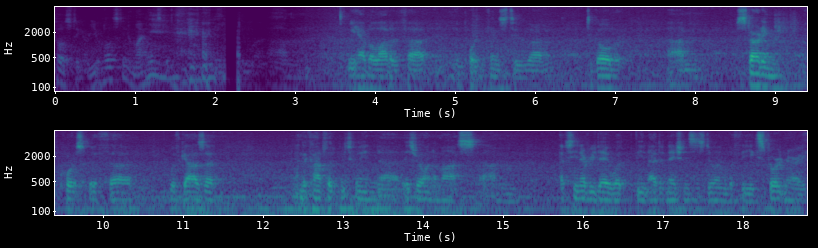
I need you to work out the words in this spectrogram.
hosting? Are you hosting? Am I hosting? we have a lot of uh, important things to uh, to go over. Um, starting, of course, with uh, with Gaza and the conflict between uh, Israel and Hamas. Um, I've seen every day what the United Nations is doing with the extraordinary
